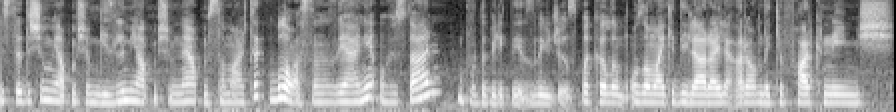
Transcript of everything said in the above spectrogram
liste dışı mı yapmışım, gizli mi yapmışım, ne yapmışsam artık bulamazsınız yani. O yüzden burada birlikte izleyeceğiz. Bakalım o zamanki Dilara ile aramdaki fark neymiş?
